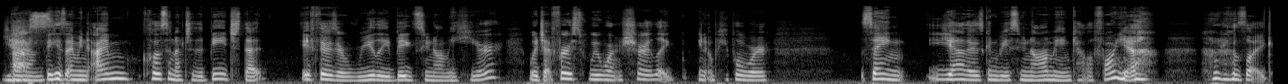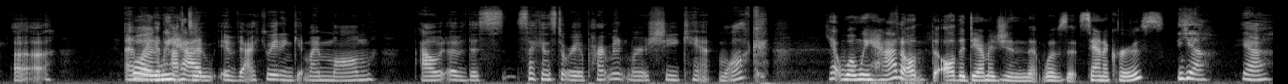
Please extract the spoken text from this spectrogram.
Yes. Um, because I mean, I'm close enough to the beach that if there's a really big tsunami here, which at first we weren't sure, like, you know, people were saying yeah, there's going to be a tsunami in California. I was like, uh, am well, I going to have had... to evacuate and get my mom out of this second story apartment where she can't walk? Yeah, when we had all the, all the damage in that was at Santa Cruz. Yeah, yeah.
